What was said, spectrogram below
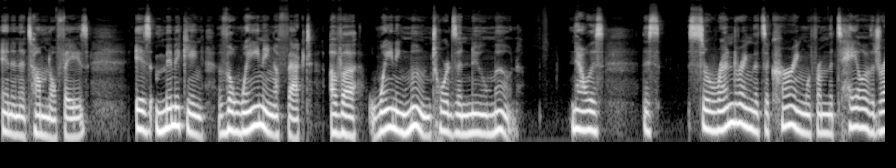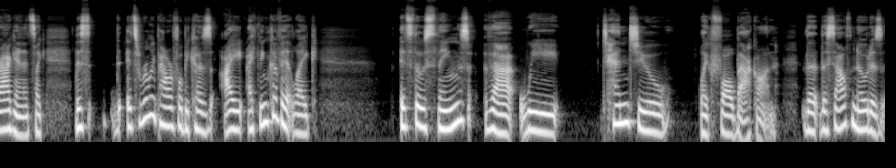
in an autumnal phase is mimicking the waning effect of a waning moon towards a new moon. Now this this surrendering that's occurring from the tail of the dragon, it's like this it's really powerful because I I think of it like it's those things that we tend to like fall back on. The the south node is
